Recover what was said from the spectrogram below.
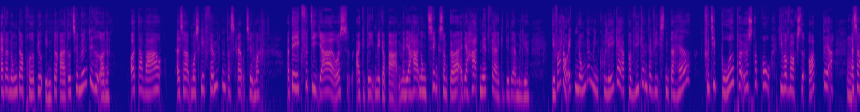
at der er nogen, der har prøvet at blive indberettet til myndighederne. Og der var altså måske 15, der skrev til mig, og det er ikke, fordi jeg er også akademikerbarn, men jeg har nogle ting, som gør, at jeg har et netværk i det der miljø. Det var der jo ikke nogen af mine kollegaer på Weekendavisen, der havde for de boede på Østerbro, de var vokset op der. Mm. Altså,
